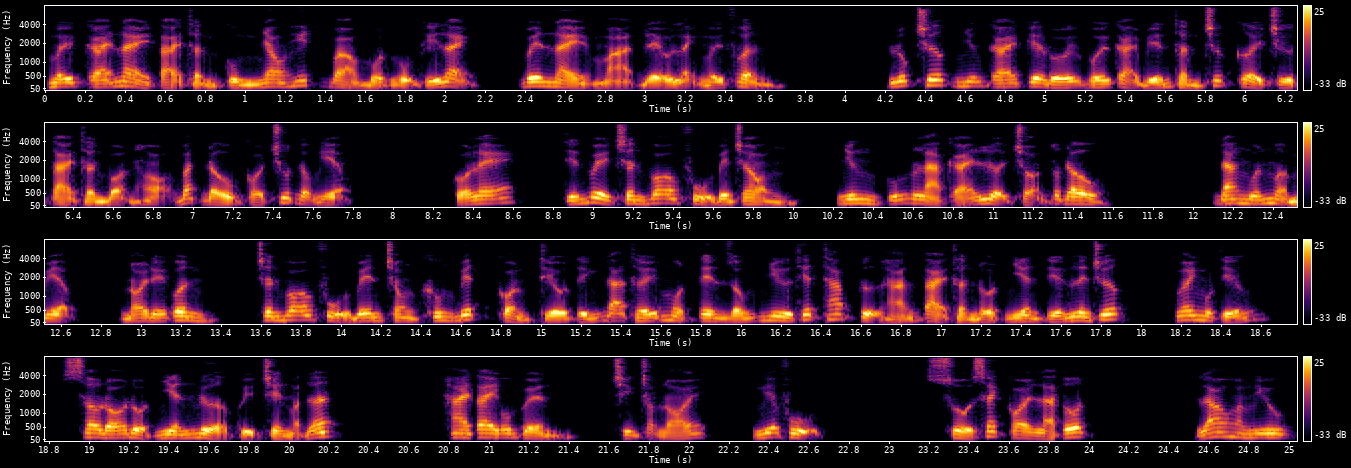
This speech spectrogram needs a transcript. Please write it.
mấy cái này tài thần cùng nhau hít vào một ngụm khí lạnh, bên này mà đều lạnh mấy phần. Lúc trước những cái kia đối với cải biến thần chức cười trừ tài thần bọn họ bắt đầu có chút động nghiệm có lẽ, tiến về chân võ phủ bên trong, nhưng cũng là cái lựa chọn tốt đâu. Đang muốn mở miệng, nói đế quân, chân võ phủ bên trong không biết còn thiếu tính đã thấy một tên giống như thiết tháp cự hán tài thần đột nhiên tiến lên trước quay một tiếng, sau đó đột nhiên nửa quỷ trên mặt đất. Hai tay ôm quyền, trịnh trọng nói, nghĩa phụ sổ sách coi là tốt. Lão hoàng lưu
